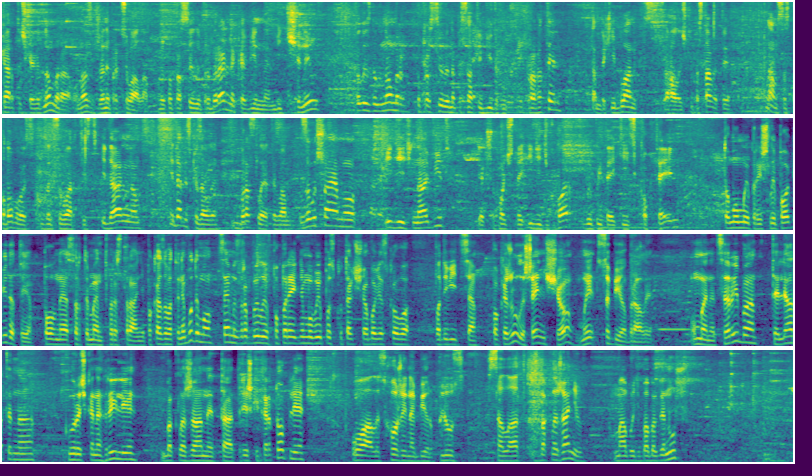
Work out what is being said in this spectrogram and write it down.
карточка від номера у нас вже не працювала. Ми попросили прибиральника, він нам відчинив. Коли здали номер, попросили написати відгук про готель. Там такий бланк з галочки поставити. Нам все сподобалось за цю вартість ідеально. І далі сказали, браслети вам залишаємо, ідіть на обід. Якщо хочете, ідіть в бар, випийте якийсь коктейль. Тому ми прийшли пообідати. Повний асортимент в ресторані показувати не будемо. Це ми зробили в попередньому випуску, так що обов'язково подивіться. Покажу лише, що ми собі обрали. У мене це риба, телятина, курочка на грилі, баклажани та трішки картоплі. О, але схожий набір, плюс салат з баклажанів, мабуть, баба гануш,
